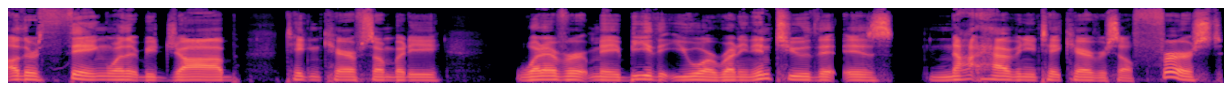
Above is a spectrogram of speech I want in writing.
other thing, whether it be job, taking care of somebody, whatever it may be that you are running into that is not having you take care of yourself first,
